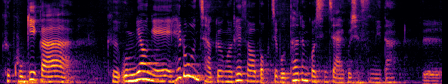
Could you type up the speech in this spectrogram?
그 고기가 그 운명에 해로운 작용을 해서 먹지 못하는 것인지 알고 싶습니다. 네.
